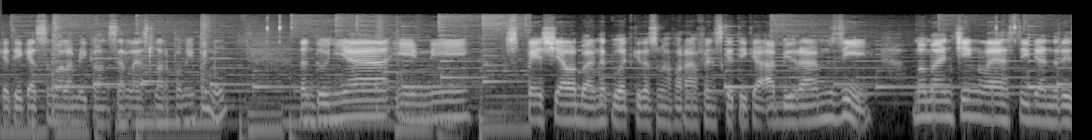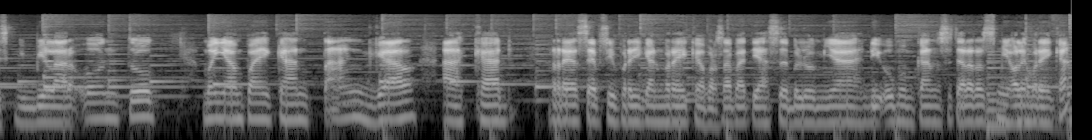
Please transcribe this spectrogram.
ketika semalam di konser Leslar Pemimpinmu Tentunya ini spesial banget buat kita semua para fans ketika Abi Ramzi memancing Lesti dan Rizky Bilar untuk menyampaikan tanggal akad resepsi pernikahan mereka. Persahabat ya sebelumnya diumumkan secara resmi oleh mereka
